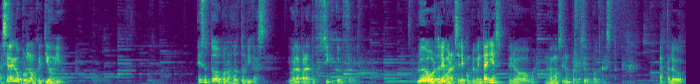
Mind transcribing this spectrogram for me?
hacer algo por un objetivo mío. Eso es todo por las dos tópicas y el aparato psíquico de Freud. Luego abordaremos las series complementarias, pero bueno, nos vemos en un próximo podcast. Hasta luego.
